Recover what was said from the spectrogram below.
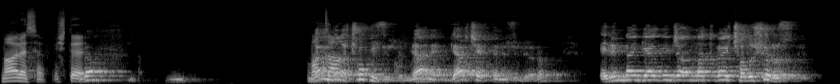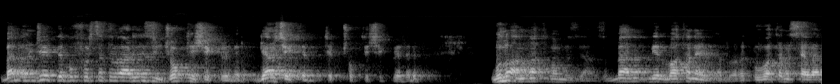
Maalesef. İşte Ben, ben vatan buna çok üzüldüm. Yani gerçekten üzülüyorum. Elimden geldiğince anlatmaya çalışıyoruz. Ben öncelikle bu fırsatı verdiğiniz için çok teşekkür ederim. Gerçekten te- çok teşekkür ederim. Bunu anlatmamız lazım. Ben bir vatan evladı olarak, bu vatanı seven,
